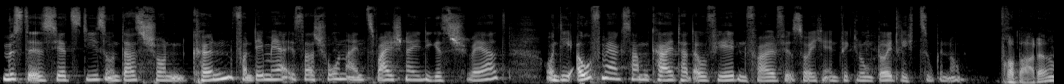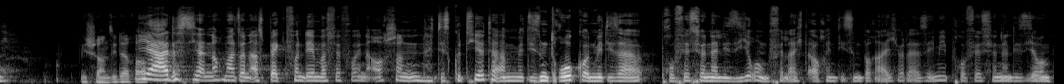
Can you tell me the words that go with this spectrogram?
müsste es jetzt dies und das schon können. Von dem her ist das schon ein zweischneidiges Schwert. Und die Aufmerksamkeit hat auf jeden Fall für solche Entwicklungen deutlich zugenommen. Frau Bader? Wie schauen Sie darauf? Ja, das ist ja nochmal so ein Aspekt von dem, was wir vorhin auch schon diskutiert haben, mit diesem Druck und mit dieser Professionalisierung vielleicht auch in diesem Bereich oder Semi-Professionalisierung.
